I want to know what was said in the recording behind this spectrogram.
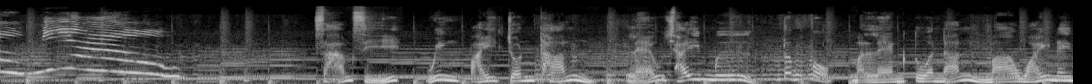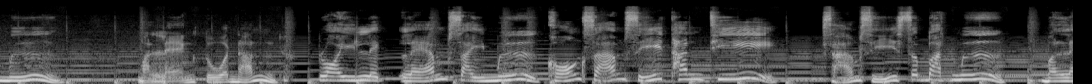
วเมียวสสามสีวิ่งไปจนทัน แล้วใช้มือตะปบมแมลงตัวนั้นมาไว้ในมือมแมลงตัวนั้น ปล่อยเหล็กแหลมใส่มือของสามสีทันทีสามสีสะบัดมือมแมล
